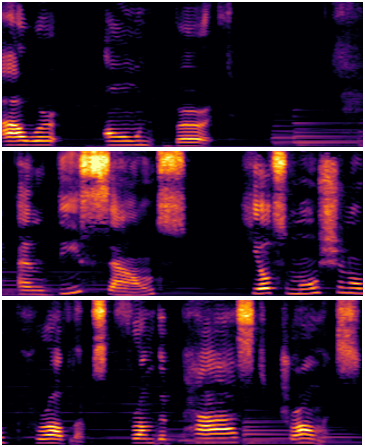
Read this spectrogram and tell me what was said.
our own birth. And these sounds heals emotional problems from the past traumas.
